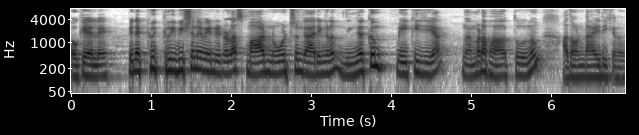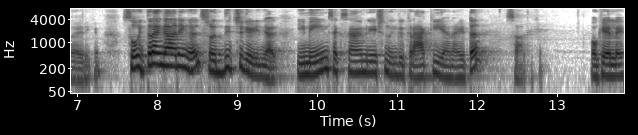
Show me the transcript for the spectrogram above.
ഓക്കെ അല്ലേ? പിന്നെ ക്വിക്ക് റിവിഷന് വേണ്ടിയിട്ടുള്ള സ്മാർട്ട് നോട്ട്സും കാര്യങ്ങളും നിങ്ങൾക്കും മേക്ക് ചെയ്യാം. നമ്മുടെ ഭാഗത്തു നിന്നും അതുണ്ടായിരിക്കുന്നതായിരിക്കും. സോ ഇത്രയും കാര്യങ്ങൾ ശ്രദ്ധിച്ചു കഴിഞ്ഞാൽ ഈ മെയിൻസ് എക്സാമിനേഷൻ നിങ്ങൾക്ക് ക്രാക്ക് ചെയ്യാനായിട്ട് സാധിക്കും. ഓക്കെ അല്ലേ?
